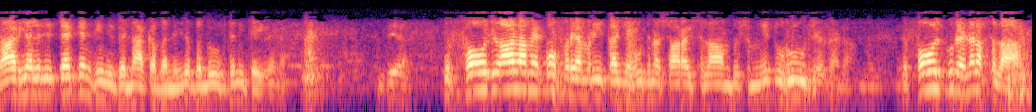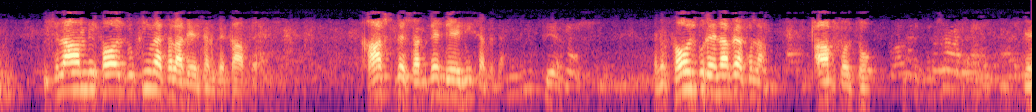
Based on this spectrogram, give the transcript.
داڑھی والے چیکنگ تھی نہیں ناکہ بندی جو بندوق تو نہیں چاہیے نا کہ فوج عالم کفر امریکہ، یہود نہ سارا اسلام، دشمنی، تو روج ہے نا۔ کہ فوج کو رہنا فلاح اسلام دی فوج کو کی فلاح دے سکتے؟ کافر۔ خاص دے سکتے، دے نہیں سکتا۔ فوج کو رہنا پہ فلاح آپ سوچو کہ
